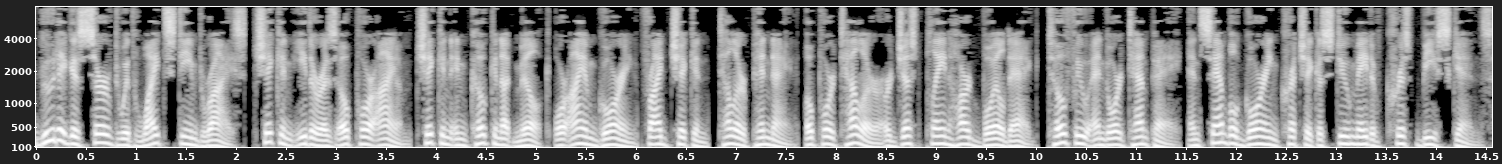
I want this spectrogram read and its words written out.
Gudeg is served with white steamed rice, chicken either as opor ayam chicken in coconut milk or ayam goreng fried chicken, telur pindang, opor telur or just plain hard-boiled egg, tofu and or tempeh, and sambal goreng krecek a stew made of crisp beef skins.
